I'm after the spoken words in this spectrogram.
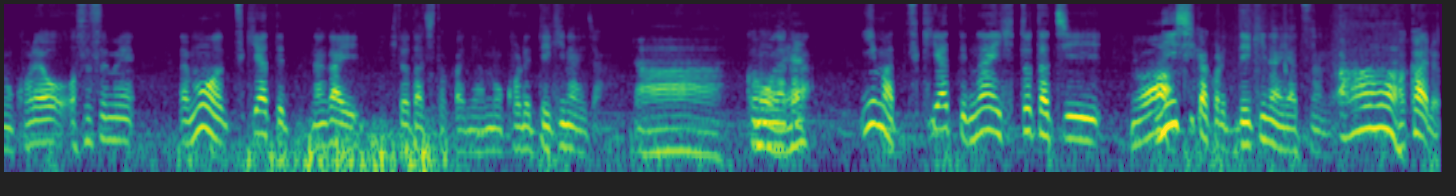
でもこれをおすすめもう付き合って長い人たちとかにはもうこれできないじゃん。ああこれもうだから、今付き合ってない人たちうわにしかこれできないやつなんだよ。わあかる？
